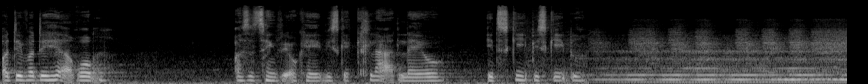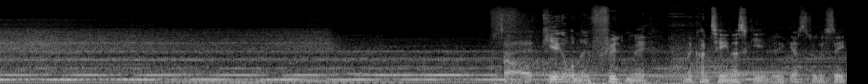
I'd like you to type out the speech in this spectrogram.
og det var det her rum. Og så tænkte vi, okay, vi skal klart lave et skib i skibet. Så er kirkerummet fyldt med, med containerskibe, ikke? Altså du kan se,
